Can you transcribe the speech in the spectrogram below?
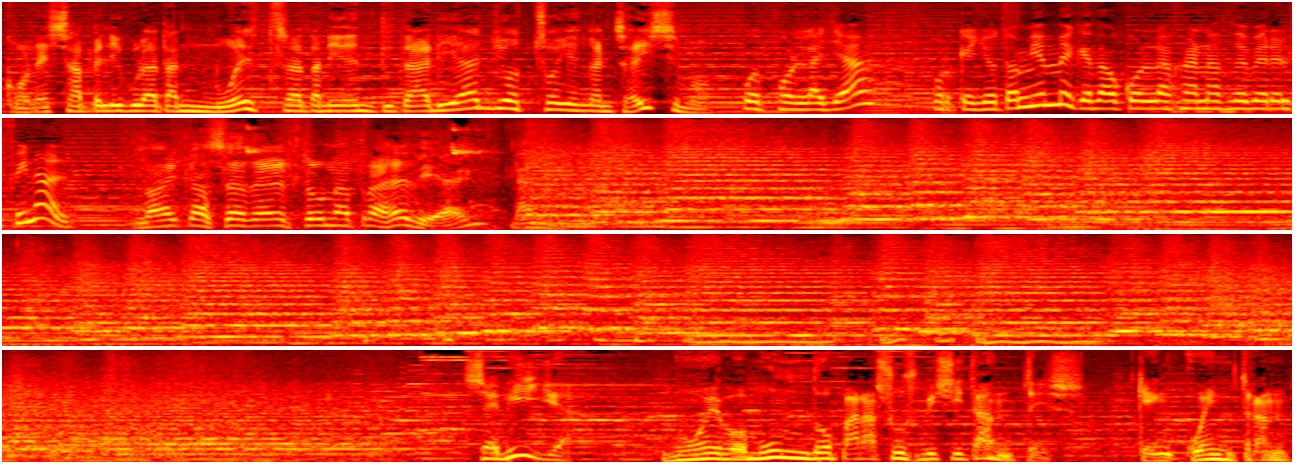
Con esa película tan nuestra, tan identitaria, yo estoy enganchadísimo. Pues ponla ya, porque yo también me he quedado con las ganas de ver el final. No hay que hacer de esto una tragedia, ¿eh? Sevilla, nuevo mundo para sus visitantes que encuentran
